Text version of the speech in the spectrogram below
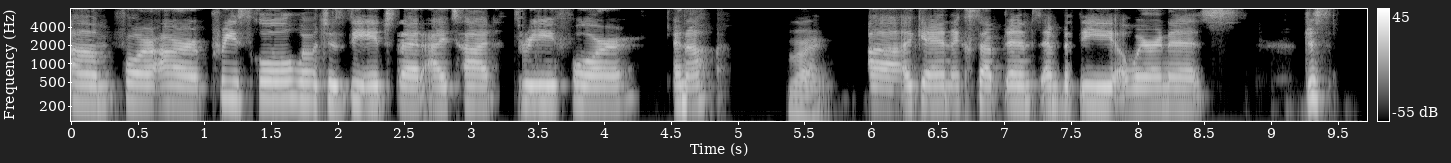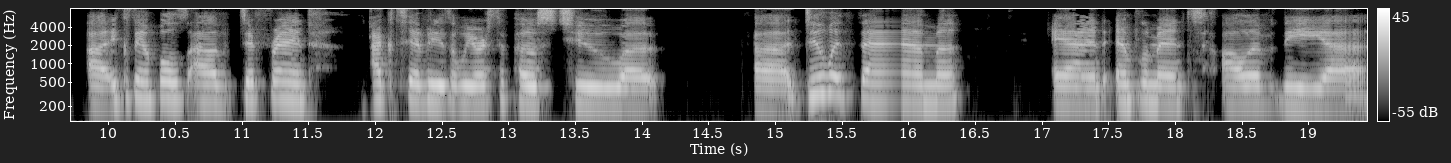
Um, for our preschool, which is the age that I taught, three, four, and up. Right. Uh, again, acceptance, empathy, awareness, just uh, examples of different activities that we were supposed to uh, uh, do with them and implement all of the uh,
